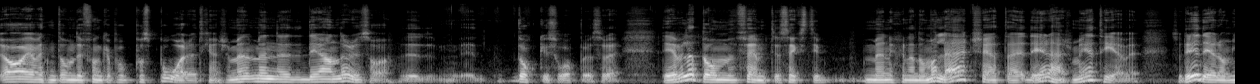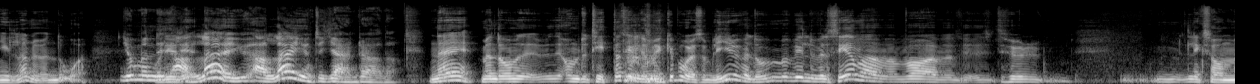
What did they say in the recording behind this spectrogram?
ja, jag vet inte om det funkar på På spåret kanske. Men, men eh, det andra du sa. Eh, dokusåpor och sådär. Det är väl att de 50 och 60 människorna de har lärt sig att det är det här som är TV. Så det är det de gillar nu ändå. Jo men det är det- alla, är ju, alla är ju inte hjärndöda. Nej, men de, om du tittar tillräckligt mycket på det så blir du väl, då vill du väl se vad, vad, hur, liksom,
